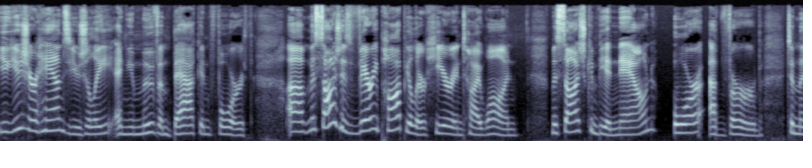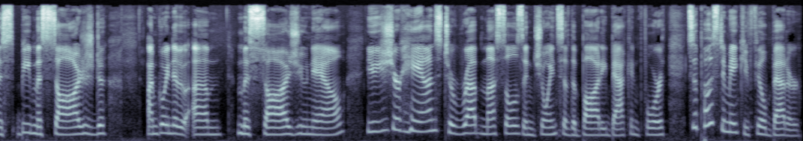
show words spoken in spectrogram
you use your hands usually and you move them back and forth. Uh, massage is very popular here in Taiwan. Massage can be a noun or a verb to be massaged. I'm going to um, massage you now. You use your hands to rub muscles and joints of the body back and forth. It's supposed to make you feel better.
